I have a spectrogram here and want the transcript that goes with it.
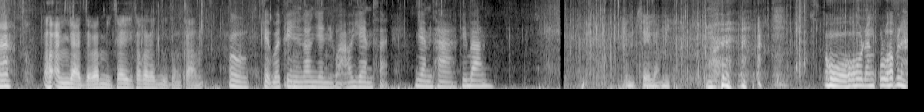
ฮะเอออันใหญ่แต่ว่ามีไส้ช็อกโกแลตอยู่ตรงกลางเออเก็บไว้กินตอนเย็นดีกว่า เอาแยมใส่ แยมทาที่บ้าน เป็นเซรามิก โอ้โห ดังกรวบเลย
